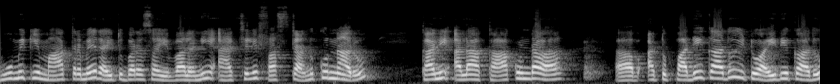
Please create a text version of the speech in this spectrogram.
భూమికి మాత్రమే రైతు భరోసా ఇవ్వాలని యాక్చువల్లీ ఫస్ట్ అనుకున్నారు. కానీ అలా కాకుండా అటు పది కాదు ఇటు ఐదు కాదు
